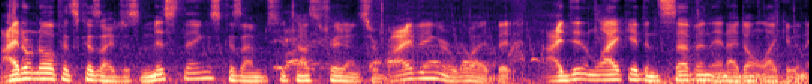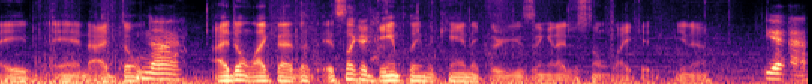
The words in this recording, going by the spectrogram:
I don't know if it's because I just missed things because I'm too concentrated on surviving or what, but I didn't like it in 7 and I don't like it in 8. And I don't, No. I don't like that. It's like a gameplay mechanic they're using and I just don't like it, you know? Yeah.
